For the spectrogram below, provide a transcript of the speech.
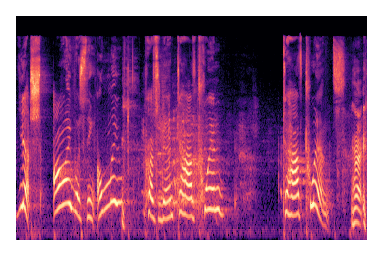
Yes, I was the only president to have twin to have twins. Right.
